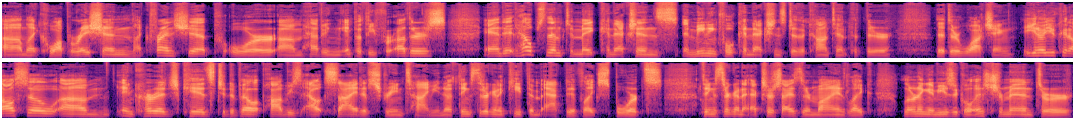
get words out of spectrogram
um, like cooperation, like friendship, or um, having empathy for others, and it helps them to make connections and meaningful connections to the content that they're that they're watching. You know, you can also um, encourage kids to develop hobbies outside of screen time. You know, things that are going to keep them active, like sports, things that are going to exercise their mind, like learning a musical instrument or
